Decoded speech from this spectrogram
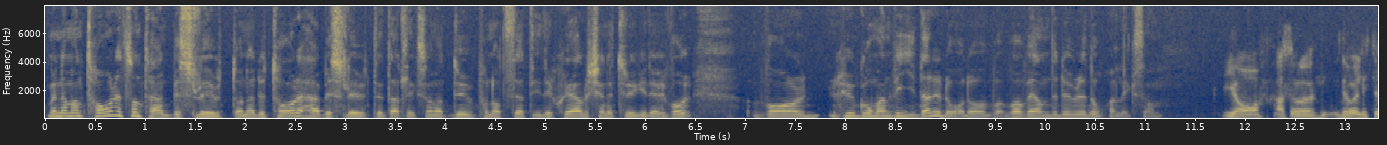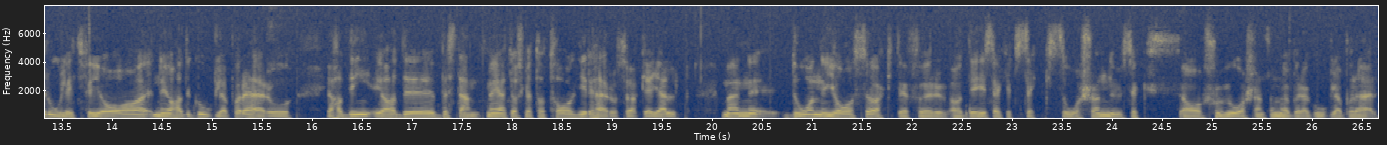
Men när man tar ett sånt här beslut då, när du tar det här beslutet att liksom att du på något sätt i dig själv känner trygg i det. Var, var, hur går man vidare då? då? Vad vänder du det då liksom? Ja, alltså det var lite roligt för jag, när jag hade googlat på det här och jag hade, jag hade bestämt mig att jag ska ta tag i det här och söka hjälp. Men då när jag sökte för, ja det är säkert sex år sedan nu, sex, ja sju år sedan som jag började googla på det här.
